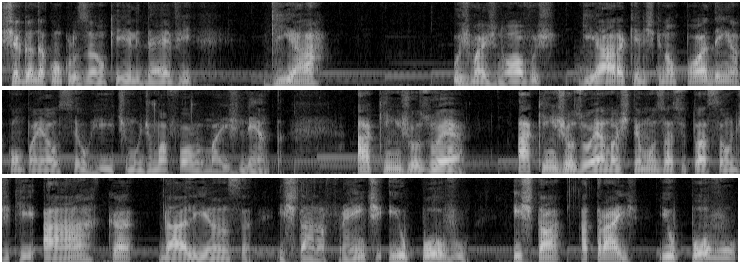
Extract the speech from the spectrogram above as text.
chegando à conclusão que ele deve guiar os mais novos, guiar aqueles que não podem acompanhar o seu ritmo de uma forma mais lenta. Aqui em Josué, aqui em Josué nós temos a situação de que a arca da aliança está na frente e o povo está atrás. E o povo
